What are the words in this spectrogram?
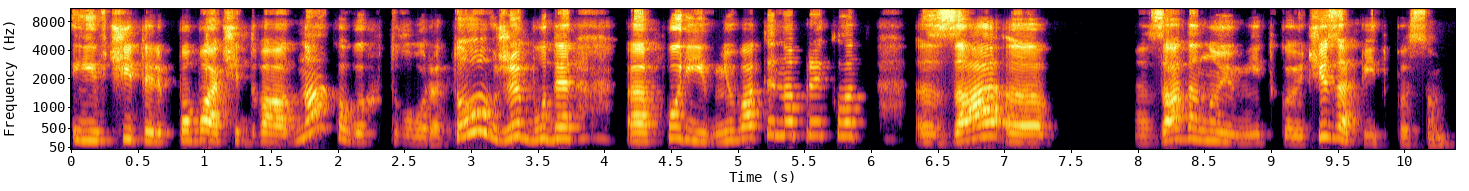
і вчитель побачить два однакових твори, то вже буде е, порівнювати, наприклад, за е, заданою міткою чи за підписом.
